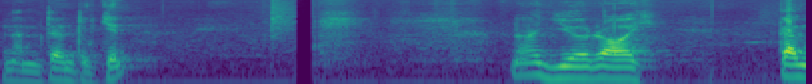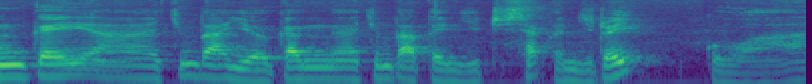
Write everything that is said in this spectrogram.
nằm trên trục chính. Nó vừa rồi cân cái à, chúng ta vừa cân à, chúng ta tìm vị trí xác định vị trí của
